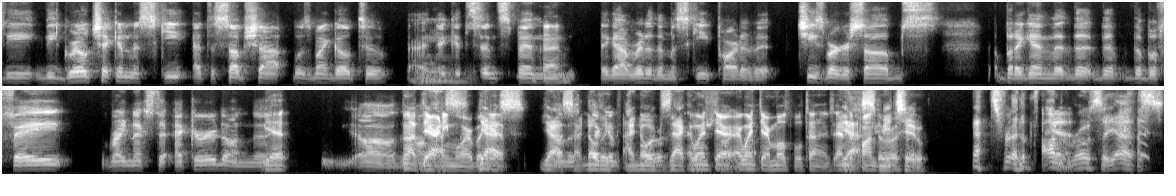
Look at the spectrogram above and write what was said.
The the grilled chicken mesquite at the sub shop was my go-to. I think it's mm. since been okay. they got rid of the mesquite part of it. Cheeseburger subs, but again, the the the the buffet right next to Eckerd on the yeah. Uh, not there anymore, but yes, yes, I know. The, I know exactly. I went there. I went there multiple times, and yes, the Ponderosa. Me too. That's for the Ponderosa. Yeah. Yes.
